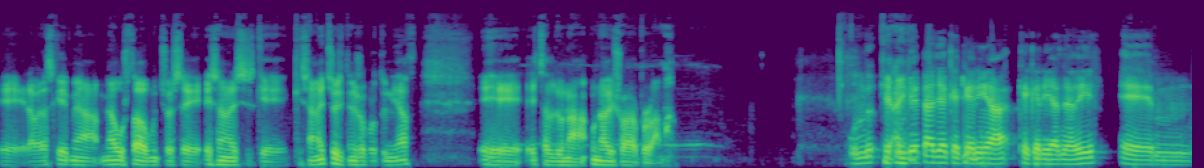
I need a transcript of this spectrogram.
Eh, la verdad es que me ha, me ha gustado mucho ese, ese análisis que, que se han hecho. Si tienes oportunidad, eh, échale una, una visual al programa. Un, Que hay un que- detalle que quería, que quería añadir, eh,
